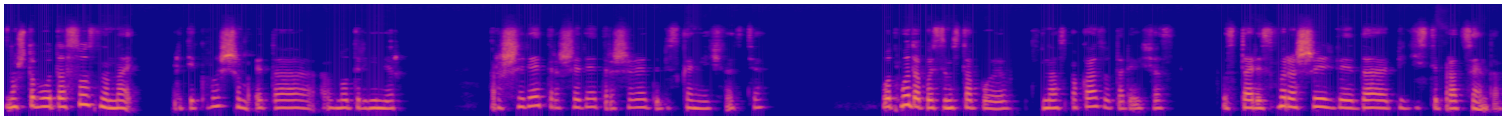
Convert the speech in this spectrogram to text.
Но чтобы вот осознанно прийти к высшим, это внутренний мир расширять, расширять, расширять до бесконечности. Вот мы, допустим, с тобой, нас показывают, Олег, сейчас старец, мы расширили до 50%.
